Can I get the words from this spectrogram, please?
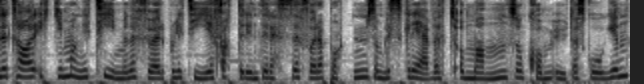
Det tar ikke mange timene før politiet fatter interesse for rapporten som ble skrevet om mannen som kom ut av skogen,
